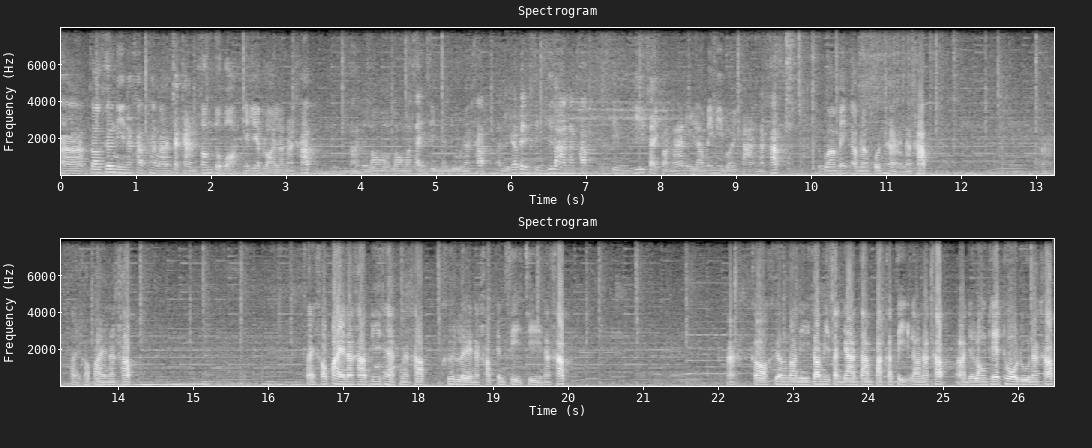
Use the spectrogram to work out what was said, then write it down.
ครับก็เครื่องนี้นะครับทางร้านจัดการซ่อมตัวบอร์ดให้เรียบร้อยแล้วนะครับเดี๋ยวเราลองมาใส่ซิมกันดูนะครับ อันนี้ก็เป็นซิมที่ร้านนะครับซิมที่ใส่ก่อนหน้านี้แล้วไม่มีบริการนะครับ หรือว่าไม่กำลังค้นหานะครับใส่เข้าไปนะครับ ใส่เข้าไปนะครับ d t แทนะครับขึ้นเลยนะครับเป็น 4G นะครับอะก็เครื่องตอนนี้ก็มีสัญญาณตามปกติแล้วนะครับอะเดี๋ยวลองเทสโทรดูนะครับ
